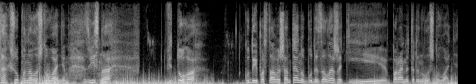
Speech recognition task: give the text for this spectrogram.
Так, що по налаштуванням? Звісно, від того, куди поставиш антенну, буде залежати і параметри налаштування.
